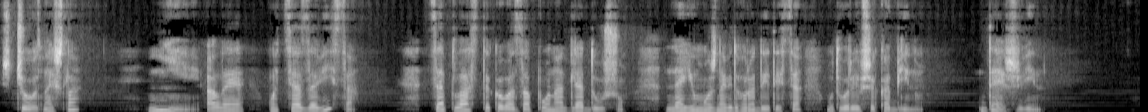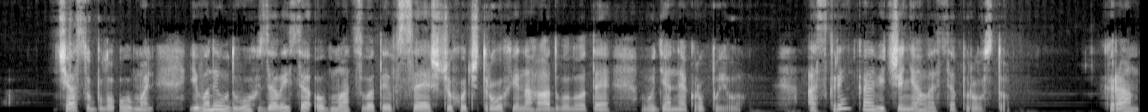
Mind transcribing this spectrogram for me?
що знайшла? Ні, але оця завіса це пластикова запона для душу. Нею можна відгородитися, утворивши кабіну. Де ж він? Часу було обмаль, і вони удвох взялися обмацувати все, що хоч трохи нагадувало те водяне кропило. А скринька відчинялася просто. Кран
